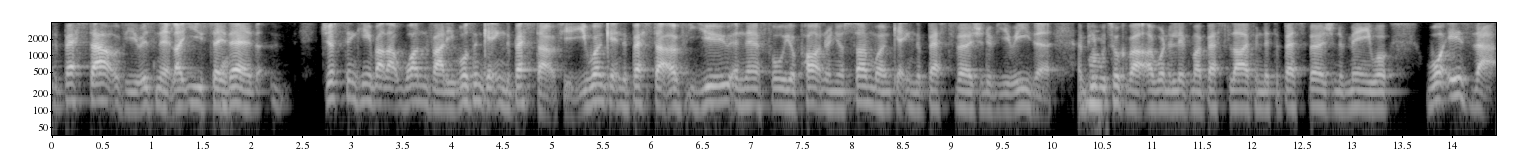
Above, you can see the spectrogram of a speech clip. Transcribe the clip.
the best out of you isn't it like you say yeah. there just thinking about that one value wasn't getting the best out of you. You weren't getting the best out of you, and therefore your partner and your son weren't getting the best version of you either. And people talk about, I want to live my best life and live the best version of me. Well, what is that?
